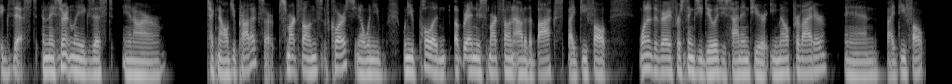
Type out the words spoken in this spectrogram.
exist. And they certainly exist in our technology products, our smartphones, of course. You know, when you when you pull a, a, brand new smartphone out of the box by default, one of the very first things you do is you sign into your email provider. And by default,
